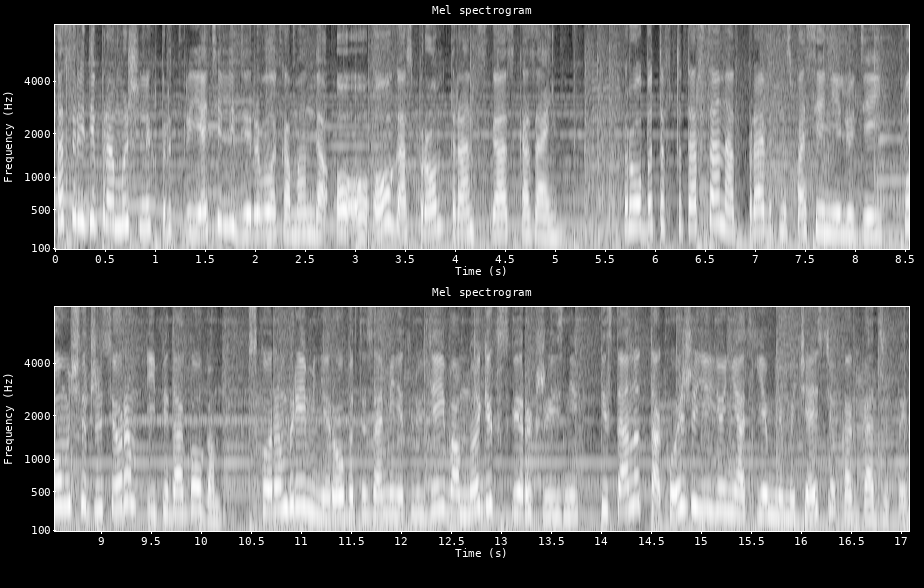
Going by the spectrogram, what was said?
а среди промышленных предприятий лидировала команда ООО «Газпром Трансгаз Казань». Роботов Татарстана отправят на спасение людей, помощь режиссерам и педагогам. В скором времени роботы заменят людей во многих сферах жизни и станут такой же ее неотъемлемой частью, как гаджеты.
